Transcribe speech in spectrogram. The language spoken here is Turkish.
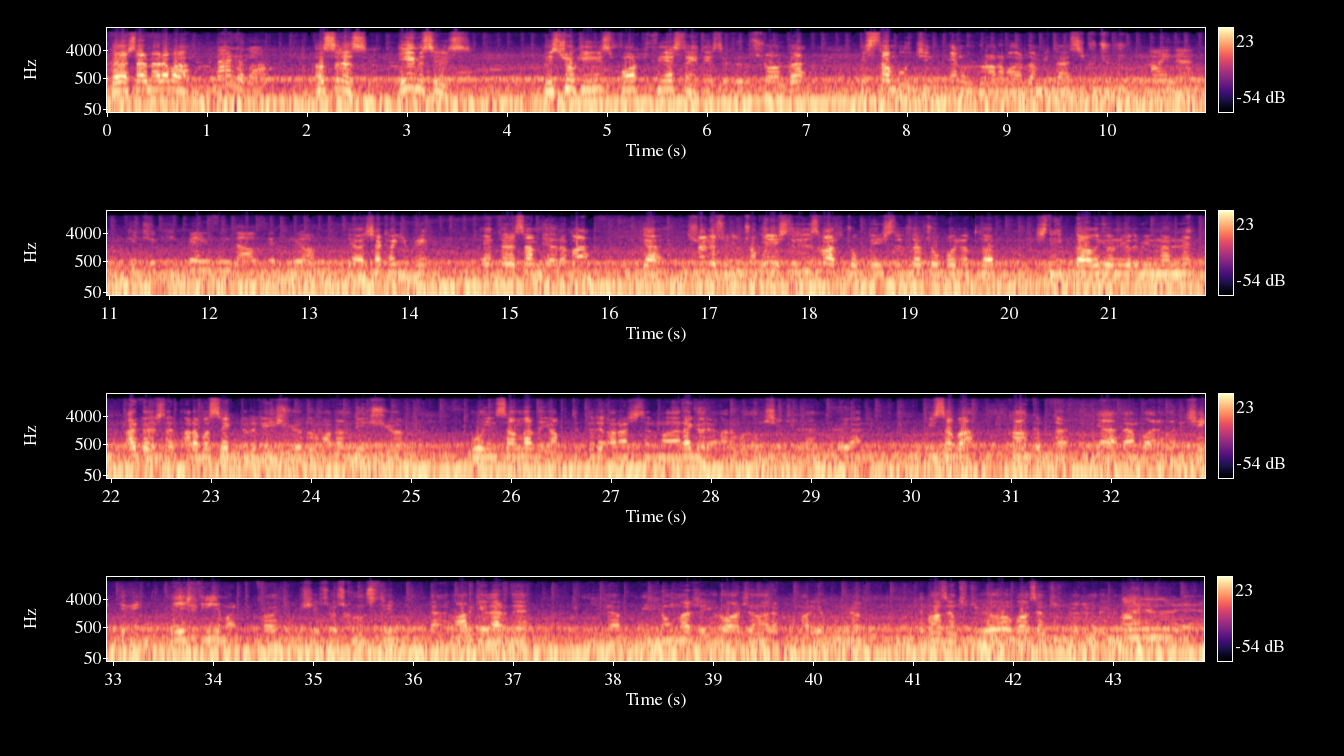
Arkadaşlar merhaba. Merhaba. Nasılsınız? İyi misiniz? Biz çok iyiyiz. Ford Fiesta'yı test ediyoruz şu anda. İstanbul için en uygun arabalardan bir tanesi küçük. Aynen. Küçük, benzin de az yakıyor. Ya şaka gibi enteresan bir araba. Ya şöyle söyleyeyim çok eleştiriniz var. Çok değiştirdiler, çok oynadılar. İşte iddialı görünüyordu bilmem ne. Arkadaşlar araba sektörü değişiyor, durmadan değişiyor. İnsanlar da yaptıkları araştırmalara göre arabaları şekillendiriyor. Yani bir sabah kalkıp da ya ben bu arabanın şeklini değiştireyim artık falan gibi bir şey söz konusu değil. Yani argelerde milyonlarca euro harcanarak bunlar yapılıyor. E bazen tutuyor, bazen tutmuyor değil mi? Aynen öyle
